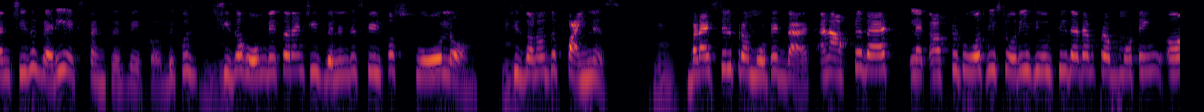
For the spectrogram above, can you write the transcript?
and she's a very expensive baker because Mhm. she's a home baker and she's been in this field for so long Hmm. she's one of the finest Hmm. but i still promoted that and after that like after two or three stories you'll see that i'm promoting a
